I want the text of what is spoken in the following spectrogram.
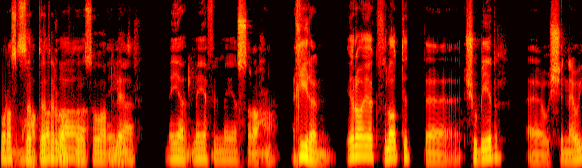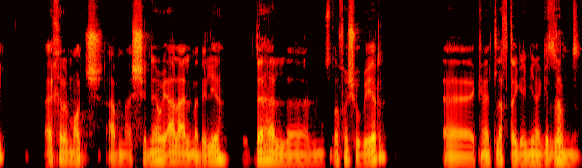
فرص 3، 4 محققة فرص هو مِيّة القادر. مِيّة مِيّة في المِيّة إمم. الصراحة. أخيرًا، إيه رأيك في لقطة شوبير والشناوي في آخر الماتش، أمّا الشناوي قلع الميدالية وادّاها لمصطفى شوبير، كانت لفتة جميلة جدًا بالضبط.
